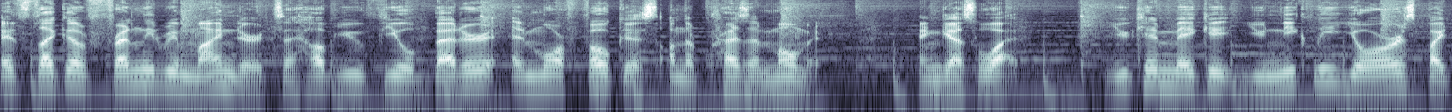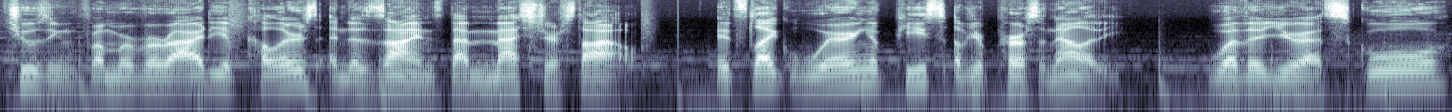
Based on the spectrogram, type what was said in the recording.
It's like a friendly reminder to help you feel better and more focused on the present moment. And guess what? You can make it uniquely yours by choosing from a variety of colors and designs that match your style. It's like wearing a piece of your personality. Whether you're at school,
